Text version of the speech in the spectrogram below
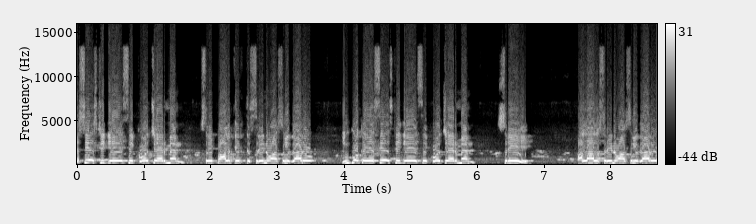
SC ST JAC co chairman Shri Palakirthi Srinivasulu garu ఇంకొక SC ST JAC co chairman Shri Pallala Srinivasulu garu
